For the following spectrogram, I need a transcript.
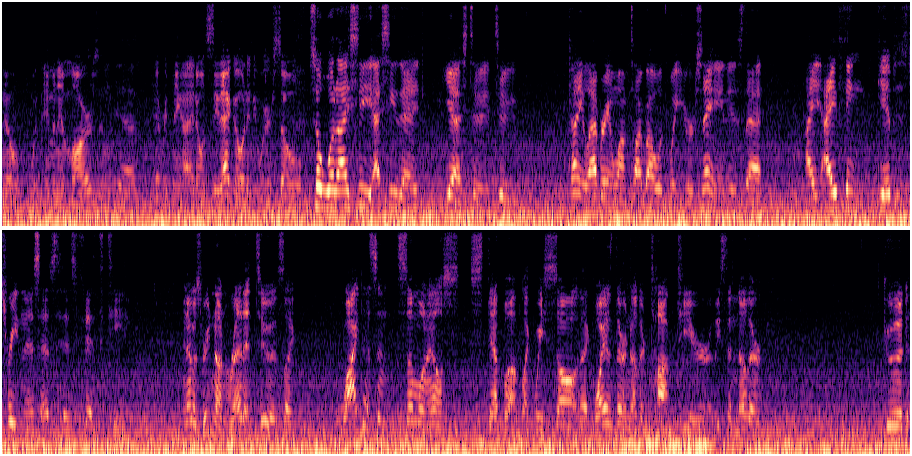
know, with M&M Mars and Yeah. everything, I don't see that going anywhere. So So what I see, I see that yes, to to kind of elaborate on what I'm talking about with what you were saying is that I I think Gibbs is treating this as his fifth team. And I was reading on Reddit too. It's like, why doesn't someone else step up? Like we saw, like why is there another top tier, or at least another good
